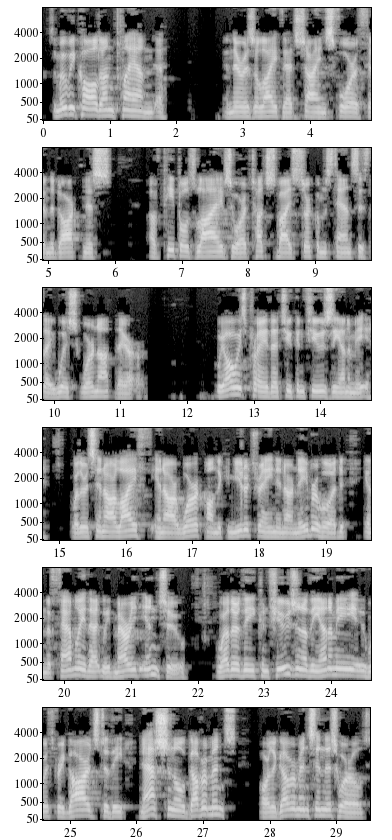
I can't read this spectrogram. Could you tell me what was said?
It's a movie called Unplanned. And there is a light that shines forth in the darkness of people's lives who are touched by circumstances they wish were not there. We always pray that you confuse the enemy, whether it's in our life, in our work, on the commuter train, in our neighborhood, in the family that we've married into, whether the confusion of the enemy with regards to the national governments or the governments in this world,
